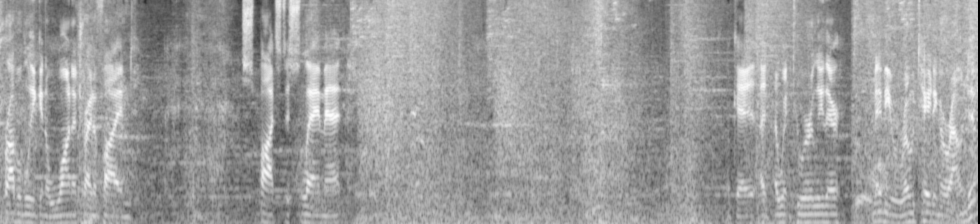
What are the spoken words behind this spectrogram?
probably going to want to try to find spots to slam at. Okay, I, I went too early there. Maybe rotating around him.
